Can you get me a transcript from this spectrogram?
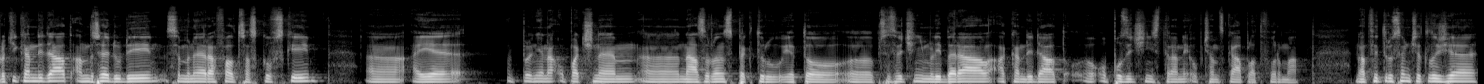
Protikandidát Andřeje Dudy se jmenuje Rafal Třaskovský eh, a je úplně na opačném eh, názorovém spektru. Je to eh, přesvědčením liberál a kandidát opoziční strany Občanská platforma. Na Twitteru jsem četl, že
